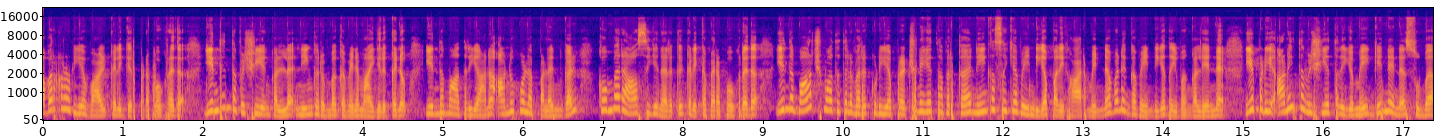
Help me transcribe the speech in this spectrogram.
அவர்களுடைய வாழ்க்கையில் ஏற்பட போகிறது? எந்தெந்த விஷயங்களில் நீங்கள் ரொம்ப கவனமாக இருக்கணும்? எந்த மாதிரியான அனுகூல பலன்கள் கும்பராசியினருக்கு கிடைக்கப்பெற போகிறது? இந்த மார்ச் மாதத்தில் வரக்கூடிய பிரச்சனையை தவிர்க்க நீங்கள் செய்ய வேண்டிய பரிகாரம் என்ன? வணங்க வேண்டியது தெய்வங்கள் என்ன? இப்படி அனைத்து விஷயத்திலையுமே என்னென்ன சுப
